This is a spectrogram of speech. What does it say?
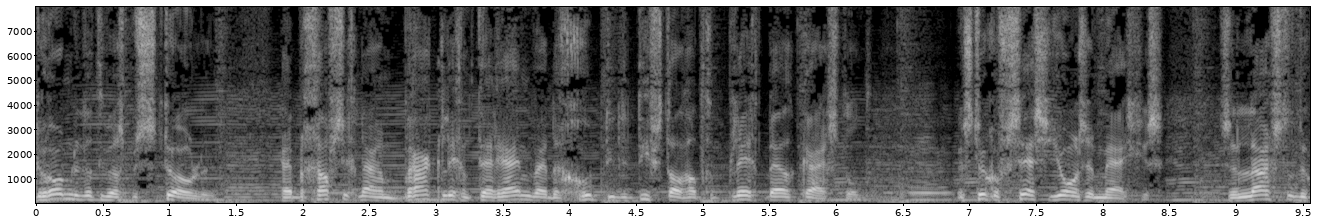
Droomde dat hij was bestolen. Hij begaf zich naar een braakliggend terrein waar de groep die de diefstal had gepleegd bij elkaar stond. Een stuk of zes jongens en meisjes. Ze luisterden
